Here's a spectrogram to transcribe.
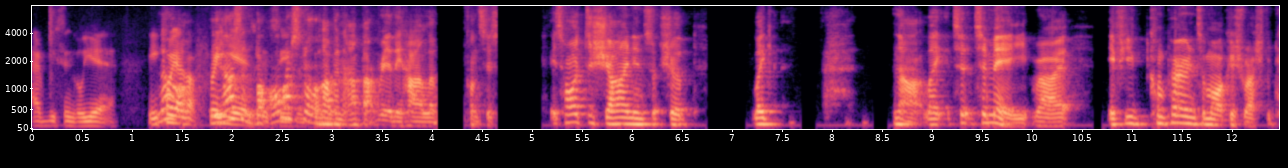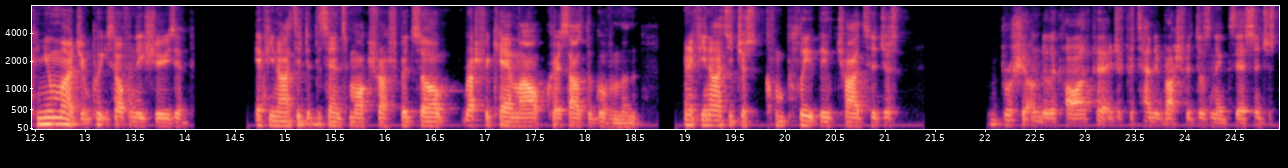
every single year. He probably had three he hasn't, but. Arsenal haven't had that really high level of consistency. It's hard to shine in such a like no, like to, to me, right? If you compare him to Marcus Rashford, can you imagine? Put yourself in these shoes if if United did the same to Marcus Rashford. So Rashford came out, criticised the government, and if United just completely tried to just brush it under the carpet and just pretended Rashford doesn't exist and just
